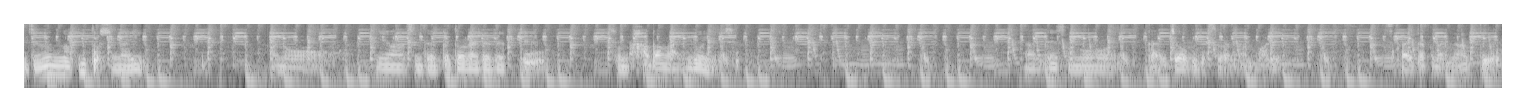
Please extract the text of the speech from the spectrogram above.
自分の意図しないあのニュアンスで受け取られるっていうその幅が広いんですよ。なんでその「大丈夫です」はねあんまり。使いたくないなっていう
